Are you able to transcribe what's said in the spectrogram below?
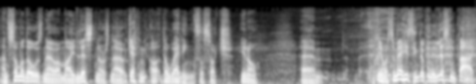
and some of those now are my listeners now getting uh, the weddings or such. You know. Um, you know, it's amazing that when you listen back,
